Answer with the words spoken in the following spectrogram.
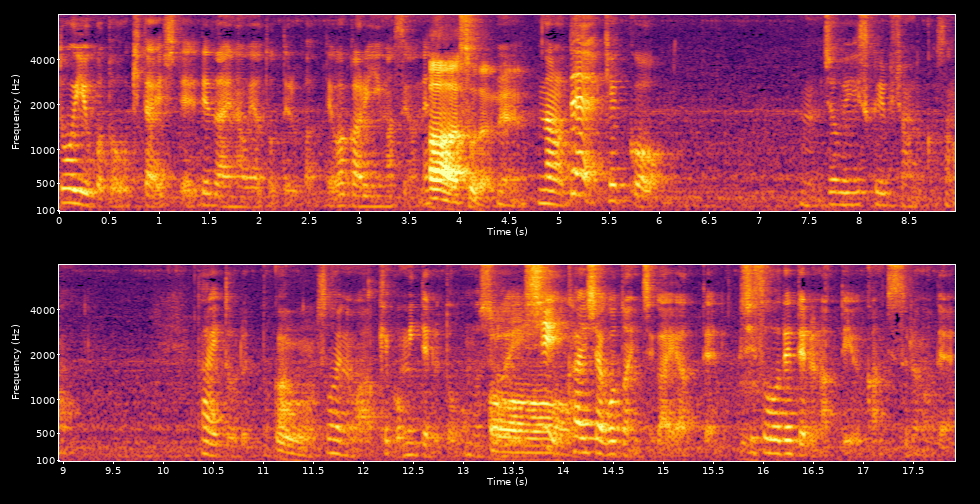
どういうことを期待してデザイナーを雇ってるかって分かりますよね。ああそうだよね、うんなので結構、うん、ジョブディスクリプションとかそのタイトルとか、うん。そういうのは結構見てると面白いし会社ごとに違いあってうん。思想出てるなっていう感じするので、なる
